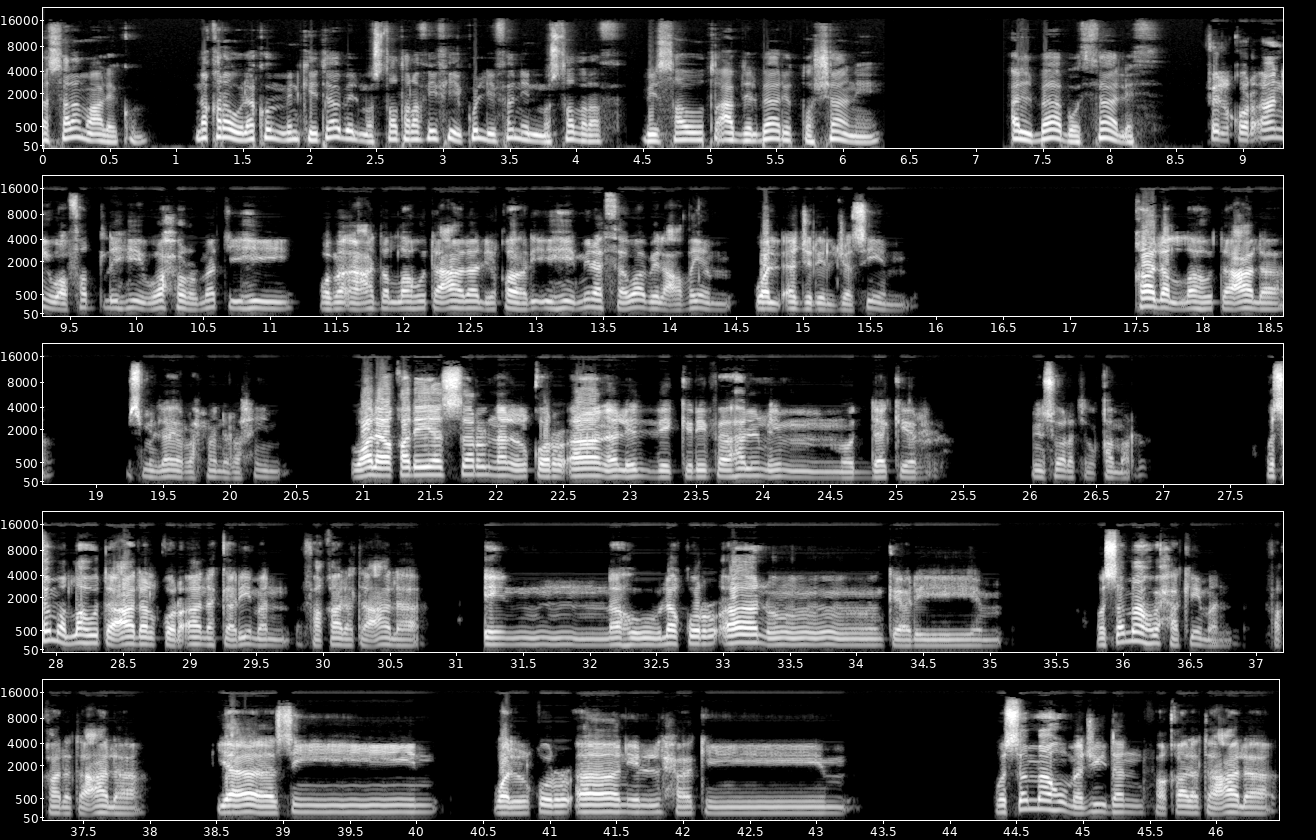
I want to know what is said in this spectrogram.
السلام عليكم. نقرأ لكم من كتاب المستطرف في كل فن مستظرف بصوت عبد الباري الطشاني. الباب الثالث. في القرآن وفضله وحرمته وما أعد الله تعالى لقارئه من الثواب العظيم والأجر الجسيم. قال الله تعالى بسم الله الرحمن الرحيم. ولقد يسرنا القرآن للذكر فهل من مدكر؟ من سورة القمر. وسمى الله تعالى القرآن كريما فقال تعالى إنه لقرآن كريم وسماه حكيما فقال تعالى ياسين والقرآن الحكيم وسماه مجيدا فقال تعالى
